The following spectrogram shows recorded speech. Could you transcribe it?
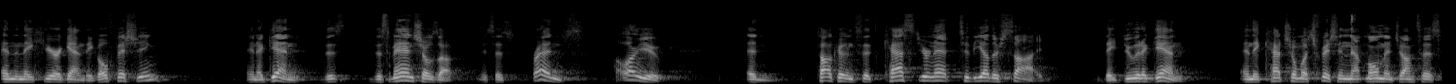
And then they hear again. They go fishing, and again, this, this man shows up. He says, Friends, how are you? And talking and says, Cast your net to the other side. They do it again, and they catch so much fish. In that moment, John says,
